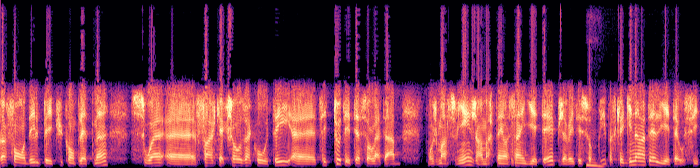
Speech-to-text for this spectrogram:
refonder le PQ complètement, soit euh, faire quelque chose à côté. Euh, tout était sur la table. Moi, je m'en souviens, Jean-Martin Hossan y était, puis j'avais été surpris parce que Guy Nantel y était aussi.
